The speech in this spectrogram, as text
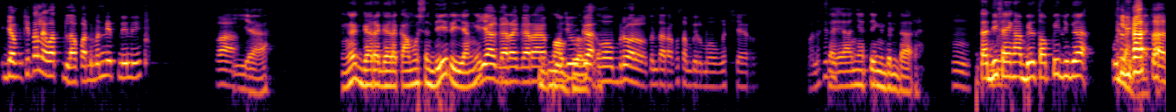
jam kita lewat 8 menit nih nih. Wah, Iya. Nggak gara-gara kamu sendiri yang itu. iya gara-gara aku ngobrol juga ngobrol. Bentar aku sambil mau nge-share. Mana sih Saya nyeting bentar. Hmm, Tadi saya ngambil topi juga udah kelihatan.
